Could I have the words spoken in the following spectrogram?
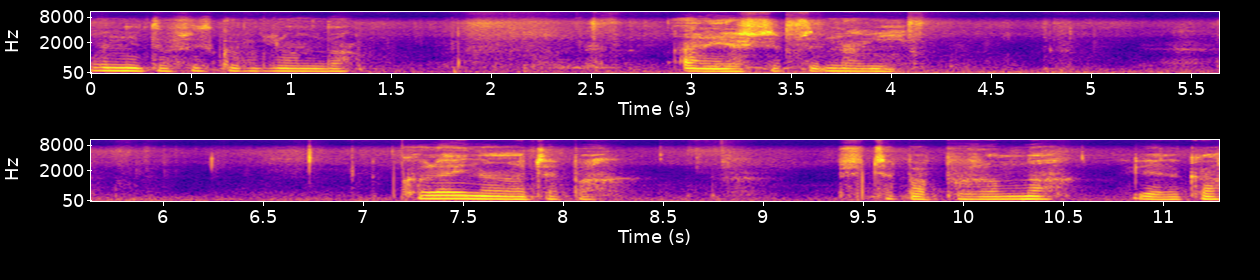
Ładnie to wszystko wygląda. Ale jeszcze przed nami kolejna naczepa. Przyczepa porządna, wielka.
